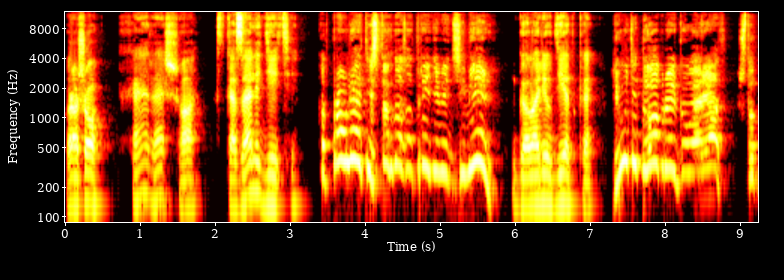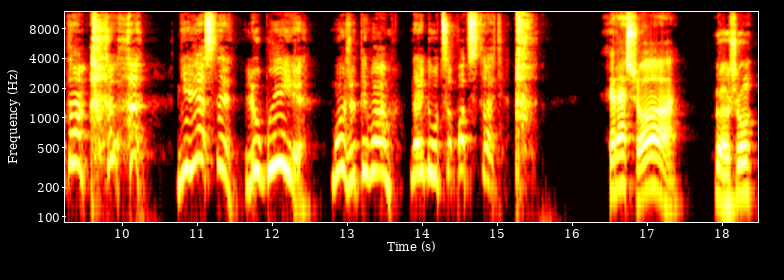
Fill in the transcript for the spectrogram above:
«Хорошо!» «Хорошо!» Сказали дети. «Отправляйтесь тогда за три девять земель!» Говорил детка. «Люди добрые говорят, что там невесты любые. Может и вам найдутся подстать». «Хорошо!» «Хорошо!»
